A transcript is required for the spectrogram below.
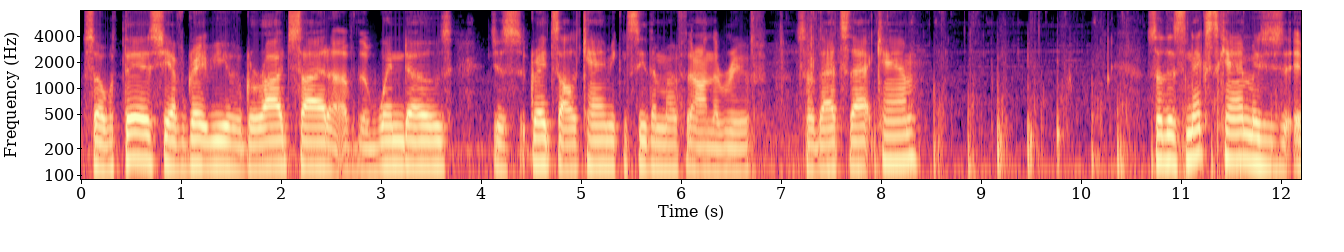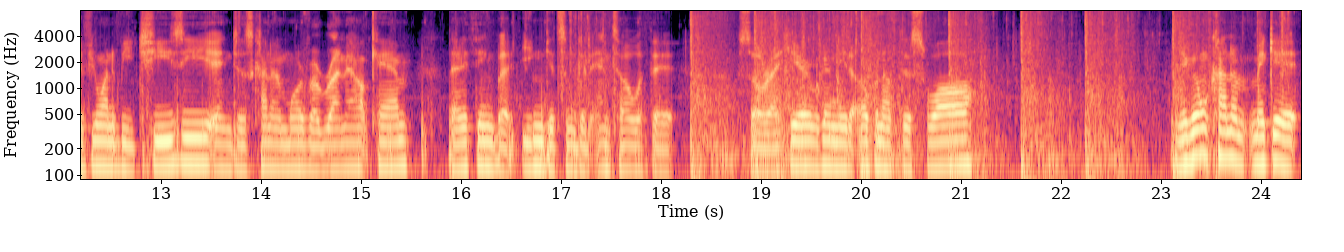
So with this, you have a great view of the garage side of the windows. Just great solid cam. You can see them if they're on the roof. So that's that cam. So this next cam is if you want to be cheesy and just kind of more of a run out cam than anything, but you can get some good intel with it. So right here, we're going to need to open up this wall. And you're going to kind of make it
